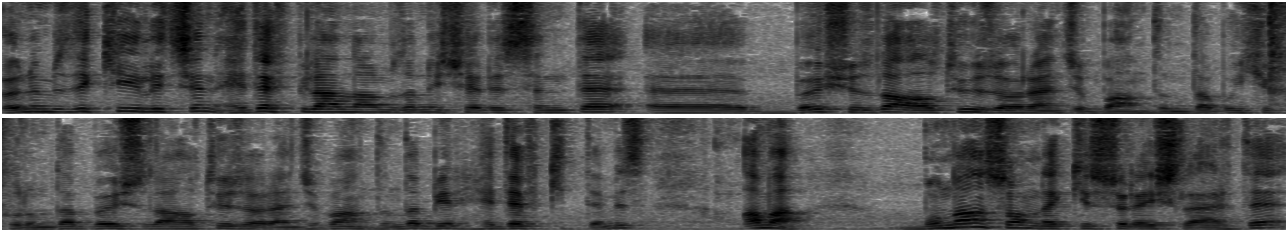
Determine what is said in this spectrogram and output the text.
önümüzdeki yıl için hedef planlarımızın içerisinde e, 500 ile 600 öğrenci bandında bu iki kurumda 500 ile 600 öğrenci bandında bir hedef kitlemiz. Ama bundan sonraki süreçlerde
